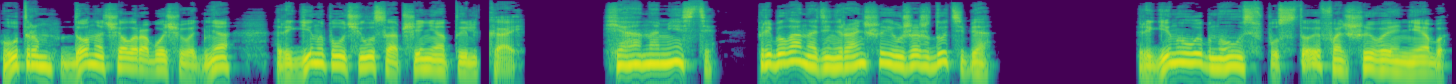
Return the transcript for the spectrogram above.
Утром, до начала рабочего дня, Регина получила сообщение от Илькай. «Я на месте. Прибыла на день раньше и уже жду тебя». Регина улыбнулась в пустое фальшивое небо,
